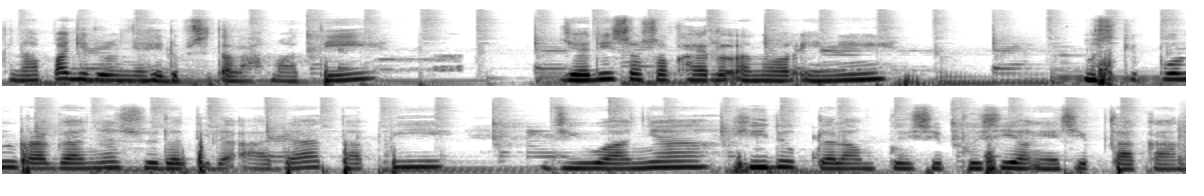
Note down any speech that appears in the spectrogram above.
Kenapa judulnya Hidup Setelah Mati? Jadi sosok Hairil Anwar ini meskipun raganya sudah tidak ada tapi jiwanya hidup dalam puisi-puisi yang ia ciptakan.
